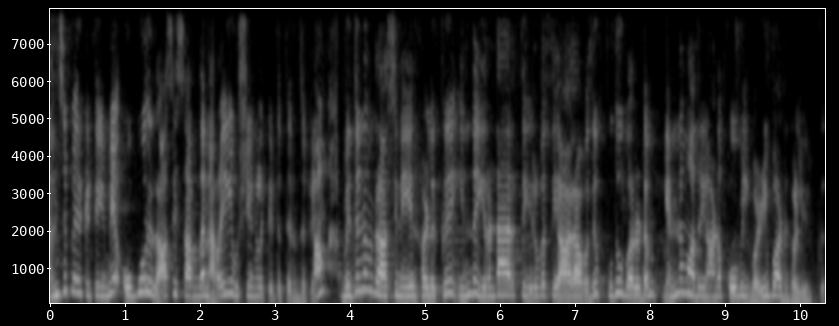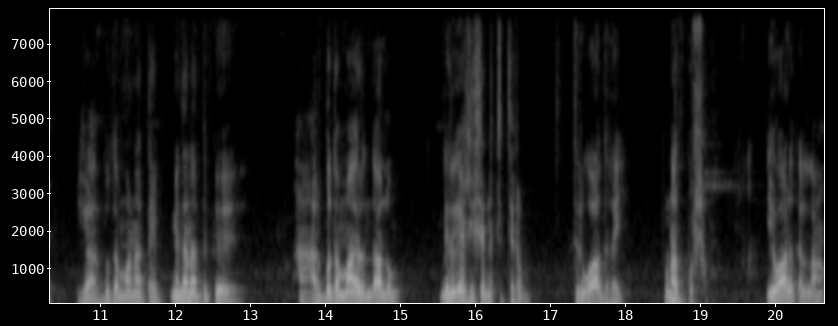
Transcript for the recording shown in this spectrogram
அஞ்சு பேர்கிட்டயுமே ஒவ்வொரு ராசி சார்ந்த நிறைய விஷயங்களை கேட்டு தெரிஞ்சுக்கலாம். மிதுனம் ராசி நேயர்களுக்கு இந்த இரண்டாயிரத்தி இருபத்தி ஆறாவது புது வருடம் என்ன மாதிரியான கோவில் வழிபாடுகள் இருக்கு? மிக அற்புதமான டைப் மிதனத்துக்கு அற்புதமாக இருந்தாலும் மிருகசிஷ நட்சத்திரம் திருவாதிரை புனர்புஷம் இவாளுக்கெல்லாம்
